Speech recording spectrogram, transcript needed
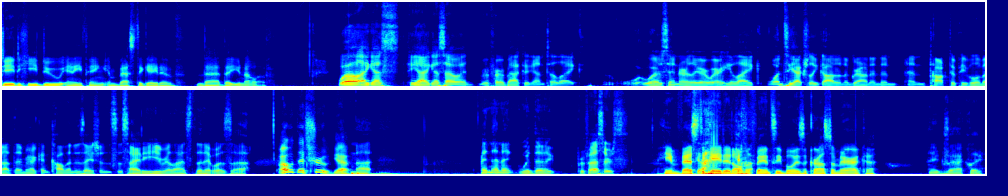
did he do anything investigative that that you know of? Well, I guess yeah, I guess I would refer back again to like what I was saying earlier, where he like once he actually got on the ground and and, and talked to people about the American Colonization Society, he realized that it was uh Oh, that's true. Yeah, not. And then it, with the professors, he investigated all the fancy boys across America. Exactly.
